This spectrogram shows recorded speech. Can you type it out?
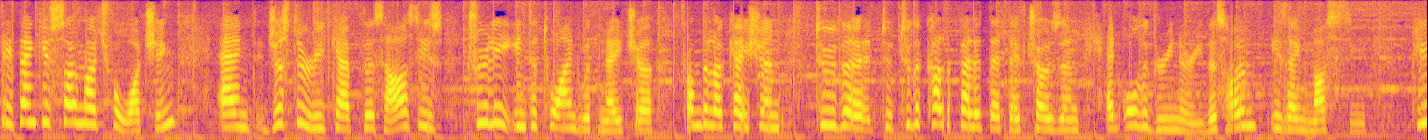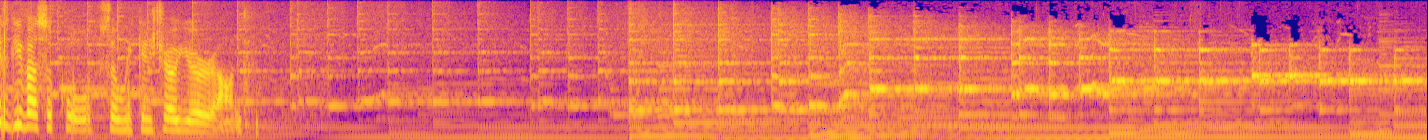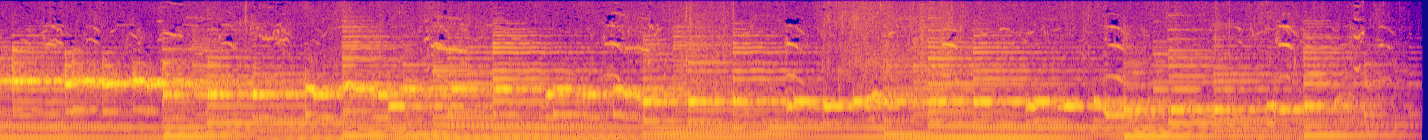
firstly, thank you so much for watching. And just to recap, this house is truly intertwined with nature from the location to the, to, to the color palette that they've chosen and all the greenery. This home is a must see. Please give us a call so we can show you around.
